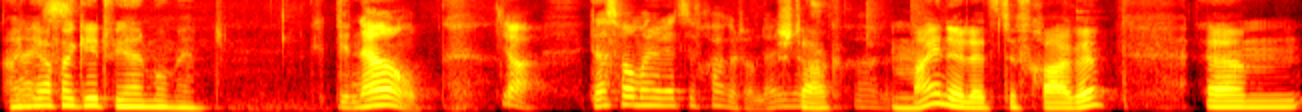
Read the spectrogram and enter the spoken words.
Ein Jahr Nice. vergeht wie ein Moment. Genau. Ja, das war meine letzte Frage, Tom. Deine Stark. letzte Frage. Meine letzte Frage. Ähm,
